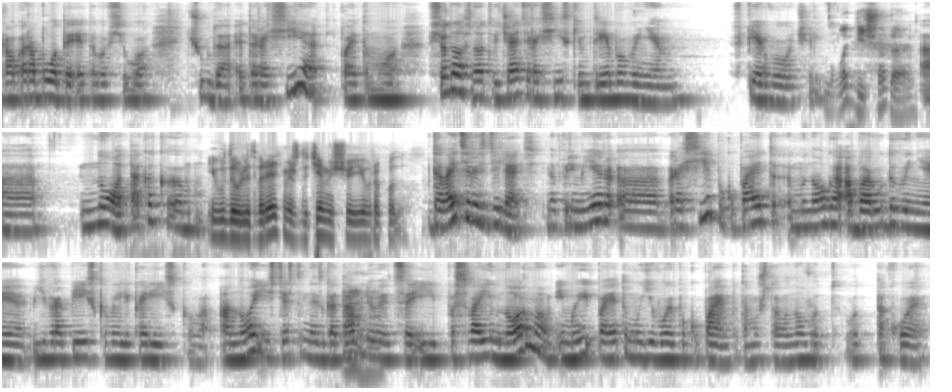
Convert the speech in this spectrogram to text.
работы этого всего чуда — это Россия, поэтому все должно отвечать российским требованиям в первую очередь. Ну, логично, да. А, но так как... Эм, и удовлетворять между тем еще и Еврокоду. Давайте разделять. Например, э, Россия покупает много оборудования европейского или корейского. Оно, естественно, изготавливается угу. и по своим нормам, и мы поэтому его и покупаем, потому что оно вот, вот такое.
